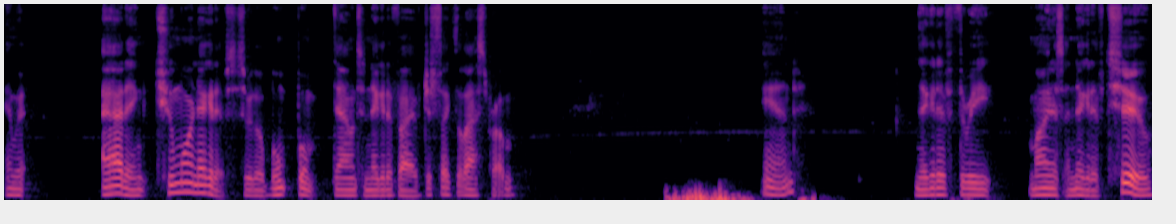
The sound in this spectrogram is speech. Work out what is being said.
and we're adding two more negatives. So we go boom, boom, down to negative 5, just like the last problem. And negative 3 minus a negative 2,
